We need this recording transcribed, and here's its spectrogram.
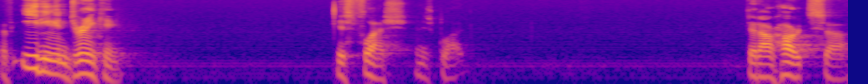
of eating and drinking His flesh and His blood. That our hearts uh,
